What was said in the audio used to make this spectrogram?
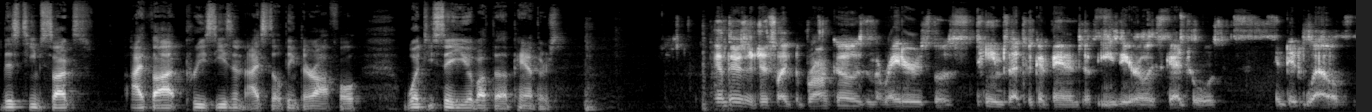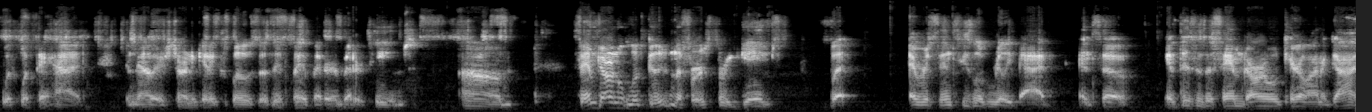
this team sucks. I thought preseason. I still think they're awful. What do you say you about the Panthers? Panthers are just like the Broncos and the Raiders, those teams that took advantage of easy early schedules and did well with what they had. And now they're starting to get exposed as they play better and better teams. Um, Sam Darnold looked good in the first three games, but ever since he's looked really bad. And so if this is a Sam Darnold Carolina guy,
